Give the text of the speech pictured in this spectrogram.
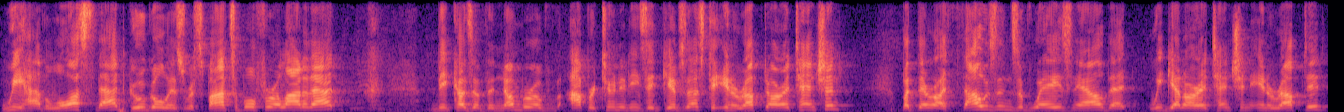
We have lost that. Google is responsible for a lot of that because of the number of opportunities it gives us to interrupt our attention. But there are thousands of ways now that we get our attention interrupted,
